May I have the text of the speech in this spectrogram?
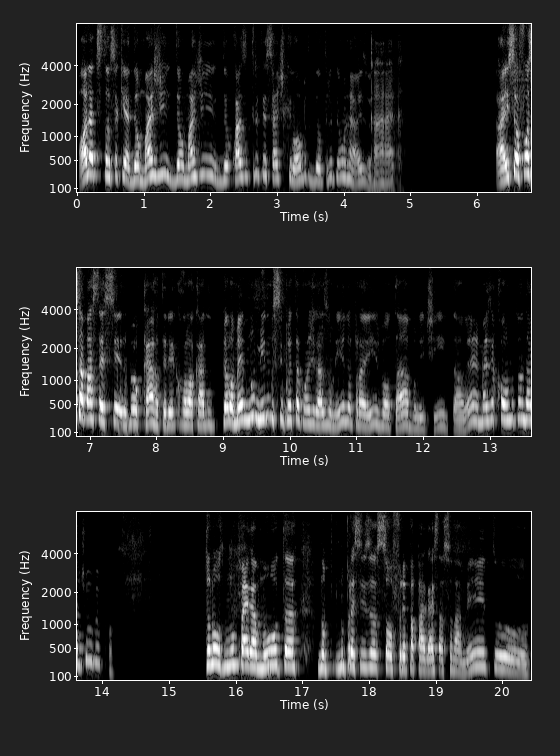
Olha a distância que é, deu mais de. Deu mais de. Deu quase 37 quilômetros, deu 31 reais. Véio. Caraca. Aí, se eu fosse abastecer o meu carro, eu teria colocado pelo menos no mínimo 50 contos de gasolina para ir voltar bonitinho e tal, né? Mas é como tu andar de Uber, pô. Tu não, não pega multa, não, não precisa sofrer para pagar estacionamento,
